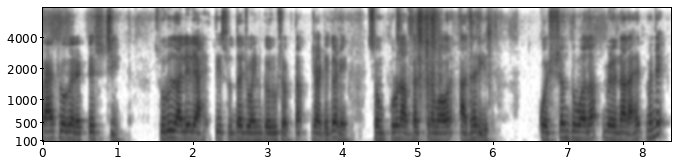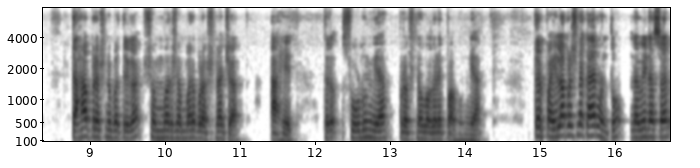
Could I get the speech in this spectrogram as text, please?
बॅच वगैरे टेस्टची सुरू झालेली आहे ती सुद्धा जॉईन करू शकता. ज्या ठिकाणी संपूर्ण अभ्यासक्रमावर आधारित क्वेश्चन तुम्हाला मिळणार आहेत. म्हणजे दहा प्रश्नपत्रिका शंभर शंभर प्रश्नाच्या आहेत. तर सोडून घ्या प्रश्न वगैरे पाहून घ्या. तर पहिला प्रश्न काय म्हणतो? नवीन असाल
